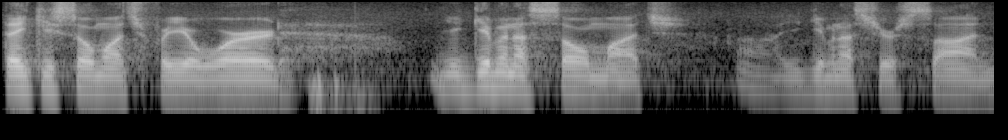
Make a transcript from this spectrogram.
Thank you so much for your word. You've given us so much. Uh, you've given us your Son.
